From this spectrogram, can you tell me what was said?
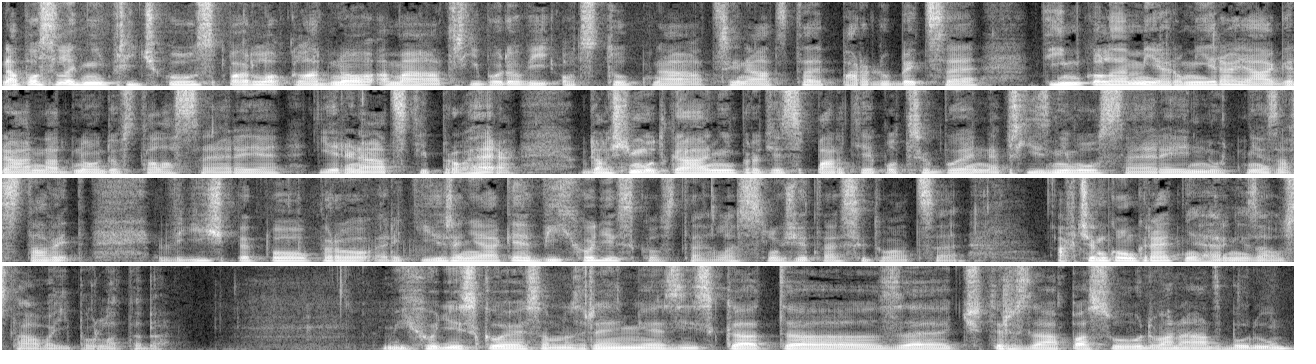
Na poslední příčku spadlo Kladno a má tříbodový odstup na 13. Pardubice. Tým kolem Jaromíra Jágra na dno dostala série 11 proher. V dalším utkání proti Spartě potřebuje nepříznivou sérii nutně zastavit. Vidíš, Pepo, pro rytíře nějaké východisko z téhle složité situace? A v čem konkrétně herně zaostávají podle tebe? Východisko je samozřejmě získat eh, ze čtyř zápasů 12 bodů.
